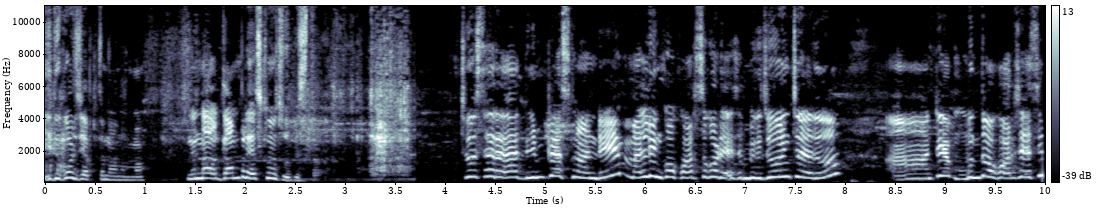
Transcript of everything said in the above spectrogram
ఇది కూడా చెప్తున్నానమ్మా. నేను నా గంపలు వేసుకుని చూపిస్తాను చూసారా? దింపేస్తున్నా అండి. మళ్ళీ ఇంకొక వరుస కూడా వేసాం. మీకు చూపించలేదు. అంటే ముందు ఒక వరుస వేసి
